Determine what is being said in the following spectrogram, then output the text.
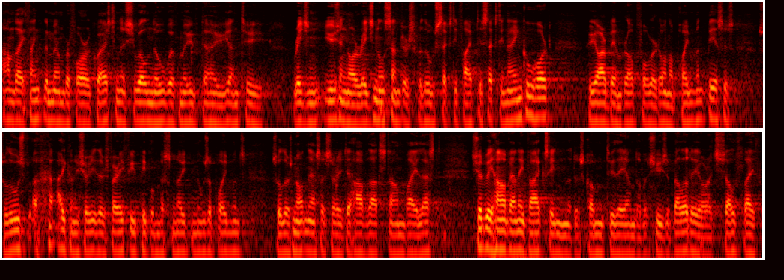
and I thank the member for her question. As you will know, we've moved now into region, using our regional centres for those 65 to 69 cohort who are being brought forward on appointment basis. So those, I can assure you there's very few people missing out in those appointments, so there's not necessary to have that standby list. Should we have any vaccine that has come to the end of its usability or its shelf life,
